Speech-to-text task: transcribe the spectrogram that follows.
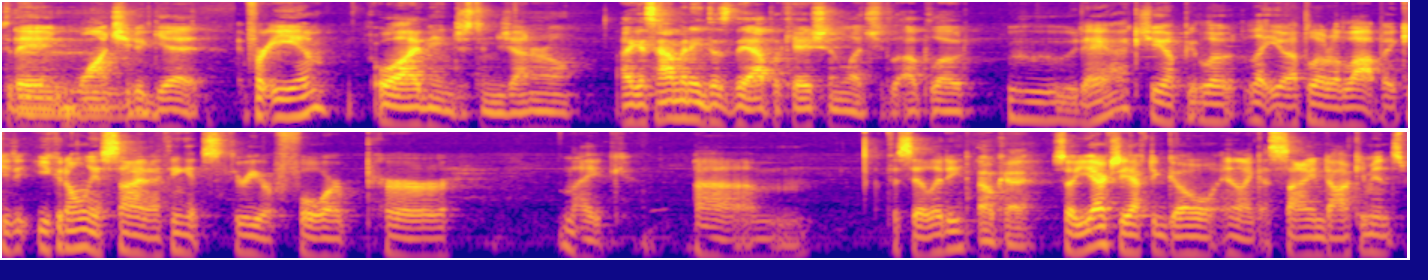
Do they Mm. want you to get? for EM, Well, I mean, just in general. I guess how many does the application let you upload? Ooh, they actually upload let you upload a lot, but you could, you could only assign I think it's three or four per like um, facility. Okay. So you actually have to go and like assign documents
